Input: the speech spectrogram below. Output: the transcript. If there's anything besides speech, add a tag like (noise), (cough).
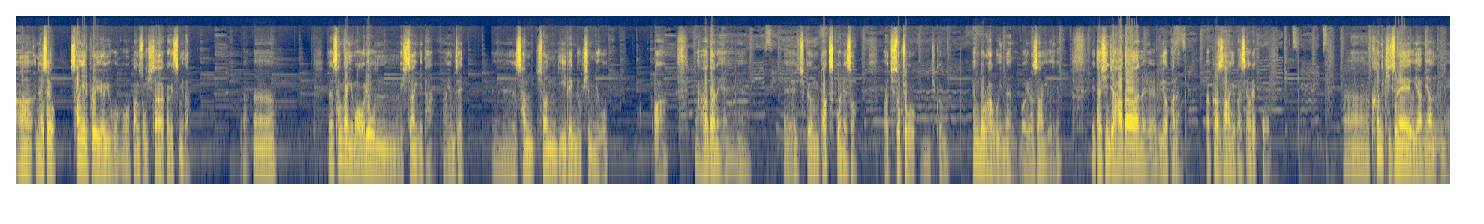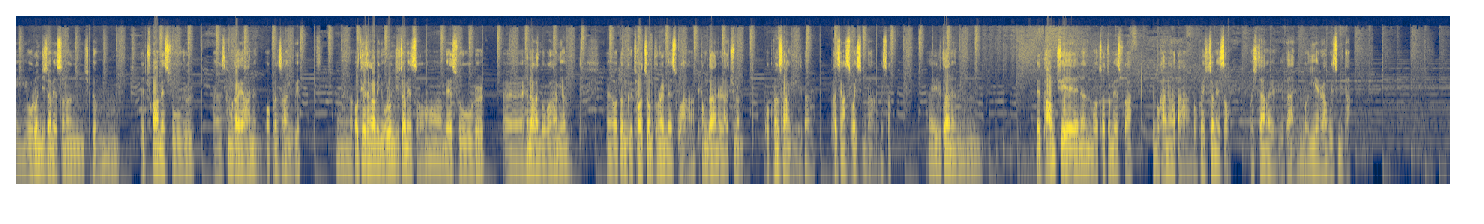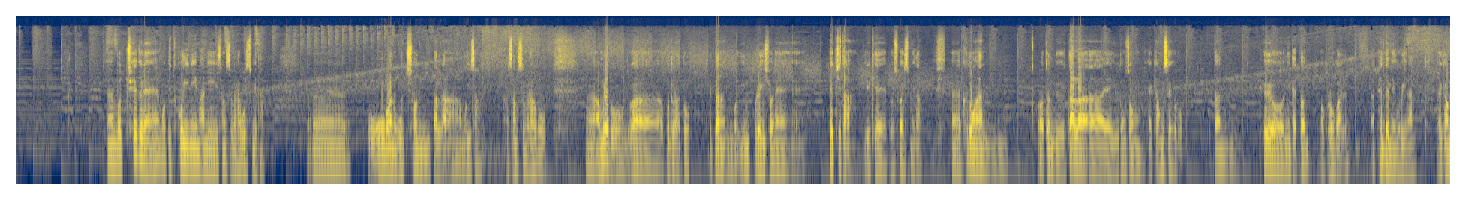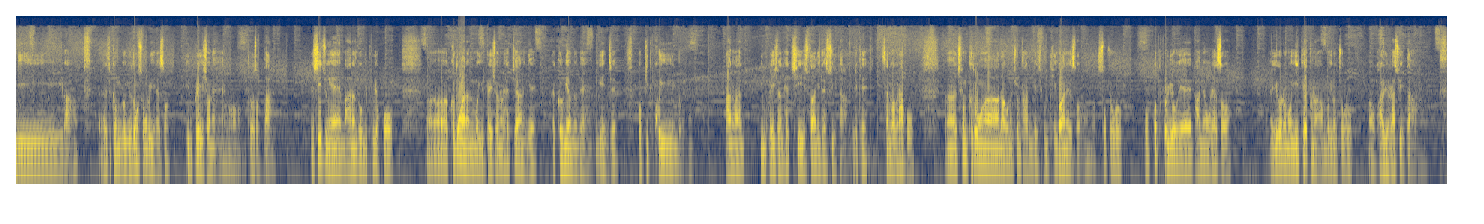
아, 안녕하세요. 상일 리플레이 여유 어, 방송 시작하겠습니다. 어, 상당히 뭐 어려운 시장입니다. 아, 현재 3,266과 하단에 에, 지금 박스권에서 어, 지속적으로 지금 행보를 하고 있는 뭐 이런 상황이거든요. 다시 이제 하단을 위협하는 어, 그런 상황이 발생을 했고 어, 큰 기준에 의하면 이런 지점에서는 지금 추가 매수를 어, 삼가야 하는 뭐 그런 상황이고요. 어, 어떻게 생각하면 이런 지점에서 매수를 에, 해나간다고 하면 에, 어떤 그 저점 분할 매수와 평단을 낮추는 뭐 그런 상황이 일단 발생할 수가 있습니다. 그래서 에, 일단은 음, 다음 주에는 뭐 저점 매수가 일부 가능하다. 뭐 그런 시점에서 뭐 시장을 일단 뭐 이해를 하고 있습니다. 어, 뭐 최근에 뭐 비트코인이 많이 상승을 하고 있습니다. 에, 5만 5천 달러 뭐 이상 상승을 하고 어, 아무래도 누가 보더라도 일단은 뭐 인플레이션의 해지다 이렇게 볼 수가 있습니다. 에, 그동안 음, 어떤 그 달러의 유동성 경색으로 일단 표현이 됐던 뭐 글로벌 팬데믹으로 인한 경기가 지금 그 유동성으로 인해서 인플레이션에 뭐 들어섰다. 시중에 많은 돈이 풀렸고 어, 그동안은 뭐 인플레이션을 해지하는 게 금이었는데 이게 이제 뭐 비트코인도 가능한 인플레이션 해치 수단이 될 수 있다 이렇게 생각을 하고 어, 지금 그동안하고는 좀 다른 게 지금 기관에서 뭐 지속적으로 뭐 포트폴리오에 반영을 해서 이거를 뭐 ETF나 뭐 이런 쪽으로 어, 관리를 할 수 있다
